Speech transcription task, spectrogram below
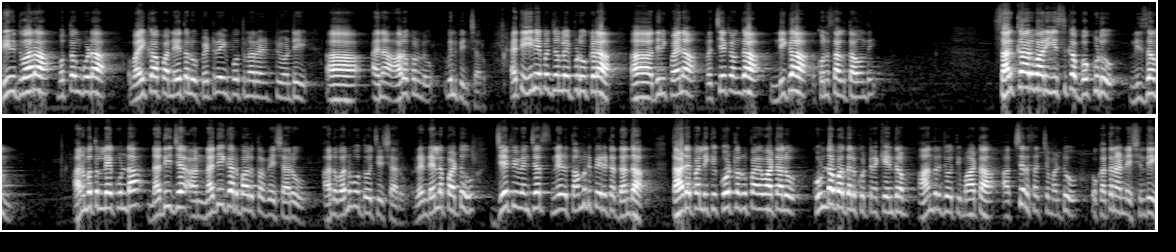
దీని ద్వారా మొత్తం కూడా వైకాపా నేతలు పెట్టరేగిపోతున్నారనేటువంటి ఆయన ఆరోపణలు వినిపించారు. అయితే ఈ నేపథ్యంలో ఇప్పుడు ఇక్కడ దీనిపైన ప్రత్యేకంగా నిఘా కొనసాగుతూ ఉంది. సర్కారు వారి ఇసుక బొక్కుడు నిజం అనుమతులు లేకుండా నదీ జ నదీ గర్భాలు తవ్వేశారు అనువనువు దోచేశారు. రెండేళ్ళ పాటు జేపీ వెంచర్స్ నేడు తమ్ముడి పేరిట దందా. తాడేపల్లికి కోట్ల రూపాయల వాటాలు కుండబద్దలు కొట్టిన కేంద్రం ఆంధ్రజ్యోతి మాట అక్షర సత్యం అంటూ ఒక కథను అన్వేషింది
